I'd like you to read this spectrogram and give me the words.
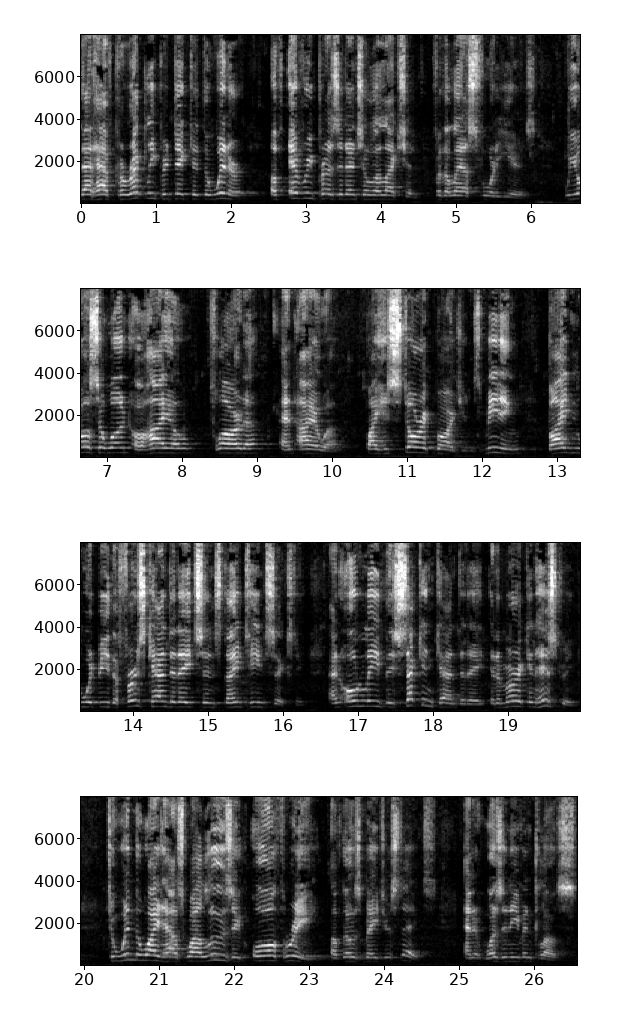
that have correctly predicted the winner of every presidential election for the last 40 years. We also won Ohio, Florida, and Iowa by historic margins, meaning Biden would be the first candidate since 1960 and only the second candidate in American history to win the White House while losing all three of those major states. And it wasn't even close.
